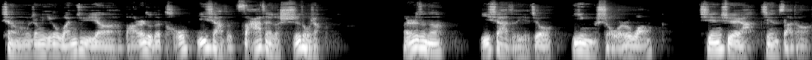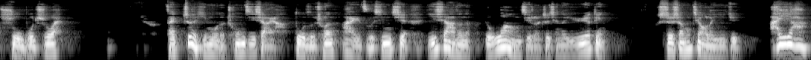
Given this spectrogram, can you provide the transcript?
像扔一个玩具一样啊，把儿子的头一下子砸在了石头上。儿子呢，一下子也就应手而亡。鲜血呀，溅洒到数步之外。在这一幕的冲击下呀，杜子春爱子心切，一下子呢就忘记了之前的约定，失声叫了一句：“哎呀！”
